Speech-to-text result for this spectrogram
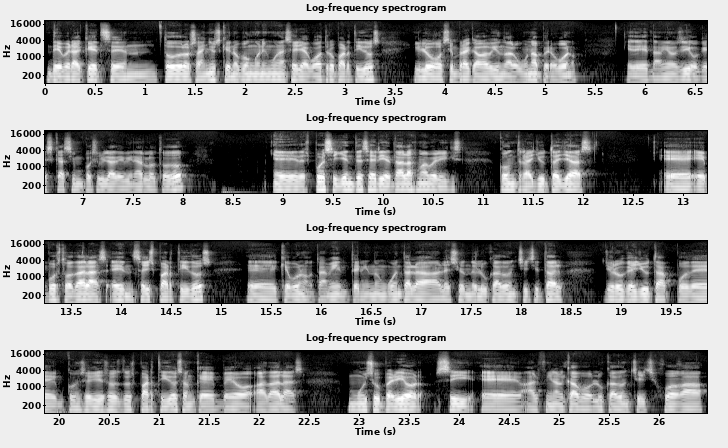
de brackets en todos los años, que no pongo ninguna serie a cuatro partidos y luego siempre acaba viendo alguna, pero bueno, eh, también os digo que es casi imposible adivinarlo todo. después, siguiente serie, Dallas Mavericks contra Utah Jazz. he puesto Dallas en seis partidos. Que bueno, también teniendo en cuenta la lesión de Luca Doncic y tal, yo creo que Utah puede conseguir esos dos partidos, aunque veo a Dallas muy superior. Sí, eh, al fin y al cabo, Luka Doncic juega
